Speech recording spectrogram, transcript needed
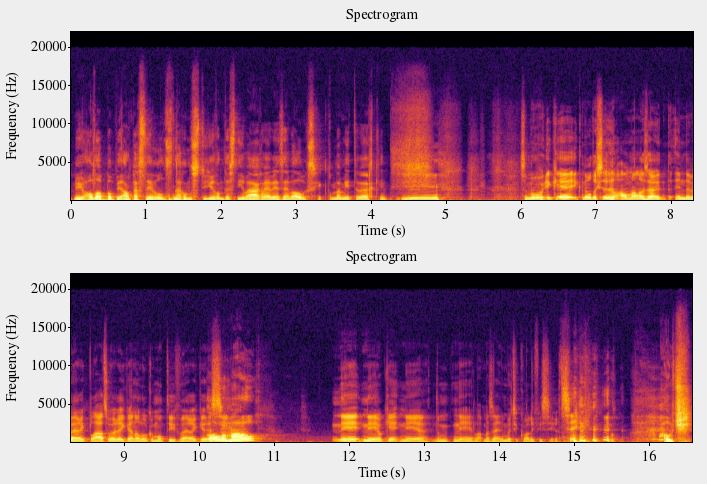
nu al dat Bobbejaanland personeel ons naar ons sturen, want het is niet waar. Wij, wij zijn wel geschikt om daarmee te werken. Nee. Ze mogen, ik, eh, ik nodig ze allemaal eens uit in de werkplaats waar ik aan een locomotief werk. hè. Allemaal? Nee, nee, oké, nee, eh, nee, laat maar zijn, dan moet je gekwalificeerd zijn. Ouch.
